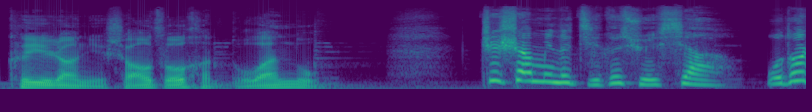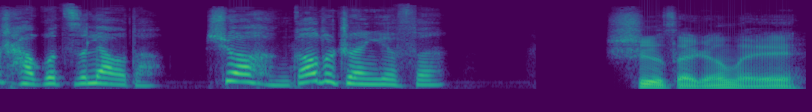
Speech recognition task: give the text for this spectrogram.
可以让你少走很多弯路。这上面的几个学校我都查过资料的，需要很高的专业分。事在人为，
